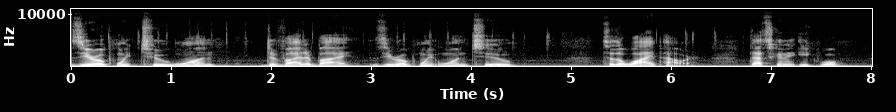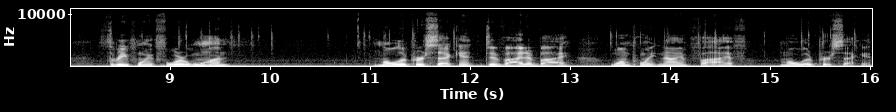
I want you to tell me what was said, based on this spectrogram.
0.21 divided by 0.12 to the y power. That's going to equal 3.41 molar per second divided by 1.95 molar per second.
